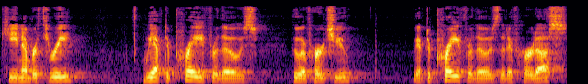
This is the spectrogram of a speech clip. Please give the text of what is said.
Key number three, we have to pray for those who have hurt you. We have to pray for those that have hurt us.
